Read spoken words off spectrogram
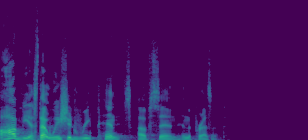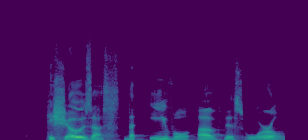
obvious that we should repent of sin in the present. He shows us the evil of this world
